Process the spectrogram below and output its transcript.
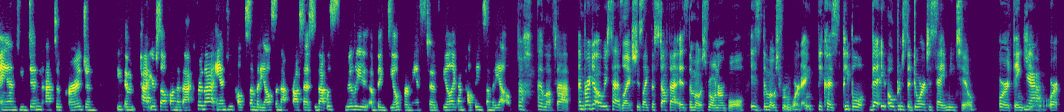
and you did an act of courage and you can pat yourself on the back for that and you helped somebody else in that process. So that was really a big deal for me is to feel like i'm helping somebody else. Ugh, I love that. And Brenda always says, like, she's like, the stuff that is the most vulnerable is the most rewarding because people that it opens the door to say, me too, or thank Yeah. you, or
